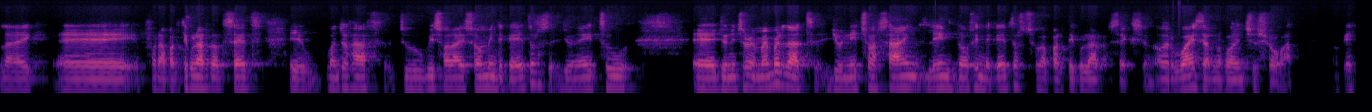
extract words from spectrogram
like uh, for a particular data set, you want to have to visualize some indicators, you need to uh, you need to remember that you need to assign link those indicators to a particular section. Otherwise, they're not going to show up. Okay.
